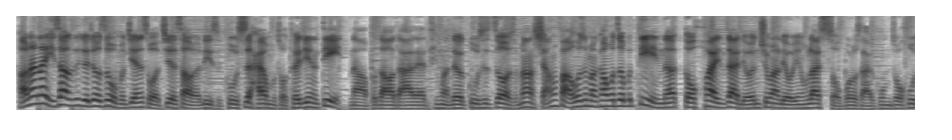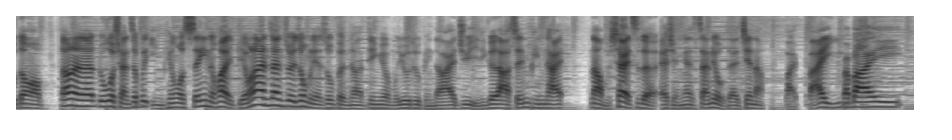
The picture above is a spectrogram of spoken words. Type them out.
好，了那以上这个就是我们今天所介绍的历史故事，还有我们所推荐的电影。那不知道大家在听完这个故事之后有什么样的想法，或者有没有看过这部电影呢？都欢迎在留言区嘛留言，或在首播的时候来工作互动哦。当然呢，如果喜欢这部影片或声音的话，也别忘了按赞、追踪我们脸书粉团、订阅我们 YouTube。频道 IG 以及各大声音平台，那我们下一次的 H&M 365再见了，拜拜，拜拜。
